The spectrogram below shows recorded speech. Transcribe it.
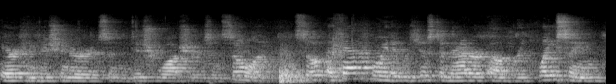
air conditioners and dishwashers and so on. So at that point, it was just a matter of replacing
